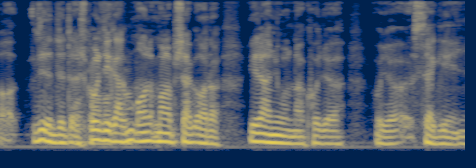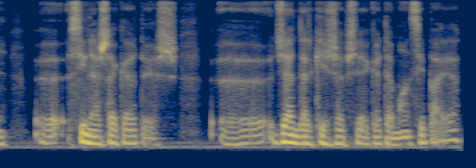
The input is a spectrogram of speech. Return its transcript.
Az identitáspolitikák manapság arra irányulnak, hogy a, hogy a szegény ö, színeseket és gender kisebbségeket emancipálják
